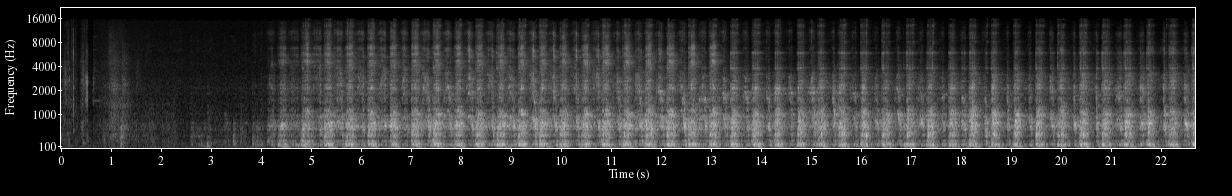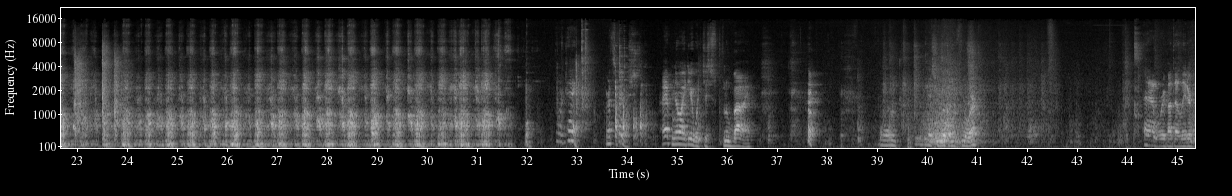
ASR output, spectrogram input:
Okay, that's finished. I have no idea what just flew by. um, I should look on the floor. I'll Ah, worry about that later.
